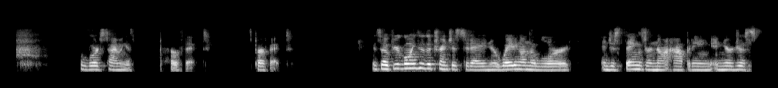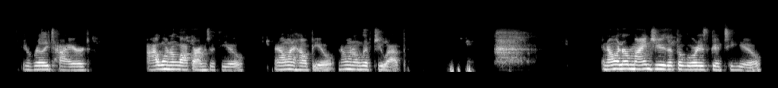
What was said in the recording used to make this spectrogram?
The Lord's timing is perfect perfect. And so if you're going through the trenches today and you're waiting on the Lord and just things are not happening and you're just, you're really tired, I want to lock arms with you and I want to help you and I want to lift you up. And I want to remind you that the Lord is good to you.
